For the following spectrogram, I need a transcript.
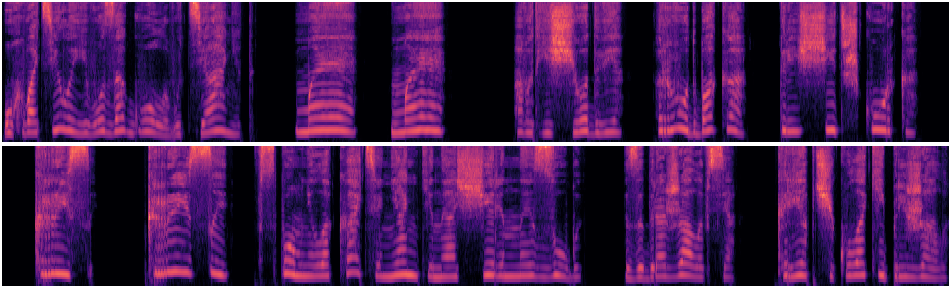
ухватила его за голову, тянет. Мэ, мэ. А вот еще две рвут бока, трещит шкурка. Крысы, крысы! Вспомнила Катя нянькины ощеренные зубы. Задрожала вся, крепче кулаки прижала.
